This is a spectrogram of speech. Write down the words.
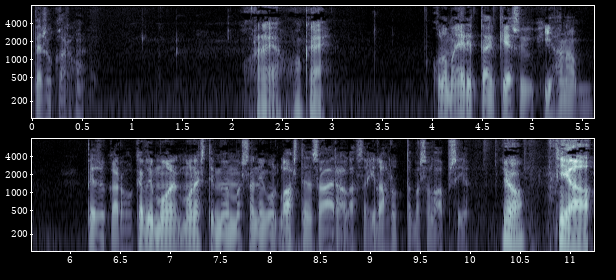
pesukarhu. Oreo, okei. Okay. Kuulemma erittäin kesy, ihana pesukarhu. Kävi mo- monesti muun muassa niin lastensairaalassa ilahduttamassa lapsia. Joo. Joo,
